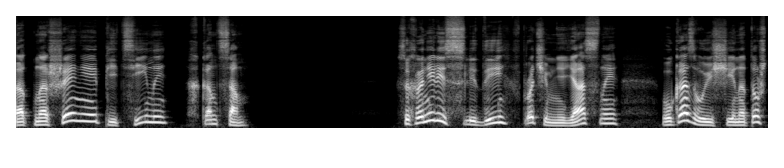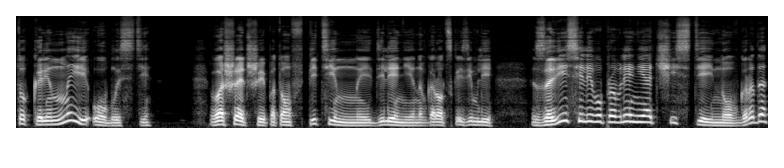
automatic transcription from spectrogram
Отношение Петины к концам Сохранились следы, впрочем, неясные, указывающие на то, что коренные области, вошедшие потом в пятинное деление новгородской земли, зависели в управлении от частей Новгорода,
